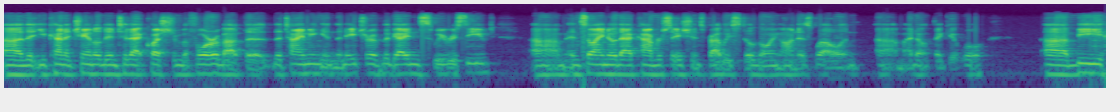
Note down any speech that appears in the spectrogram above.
uh, that you kind of channeled into that question before about the the timing and the nature of the guidance we received um, and so I know that conversation is probably still going on as well. And I don't think it will uh, be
